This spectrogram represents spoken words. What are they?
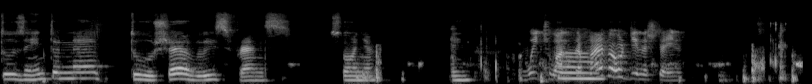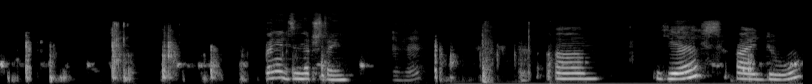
to the internet to share with friends? Sonia. Which one, the um, or Dinershtein? Соня Динерштейн. Mm -hmm. um, yes, I do.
